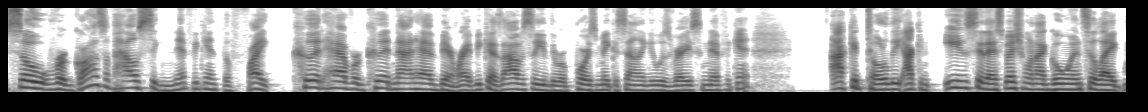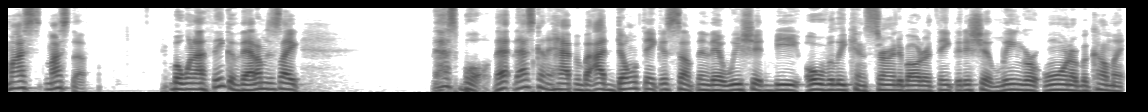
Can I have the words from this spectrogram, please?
So regardless of how significant the fight could have or could not have been, right? Because obviously the reports make it sound like it was very significant. I could totally, I can easily say that, especially when I go into like my my stuff. But when I think of that, I'm just like, that's ball. That that's gonna happen, but I don't think it's something that we should be overly concerned about or think that it should linger on or become an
